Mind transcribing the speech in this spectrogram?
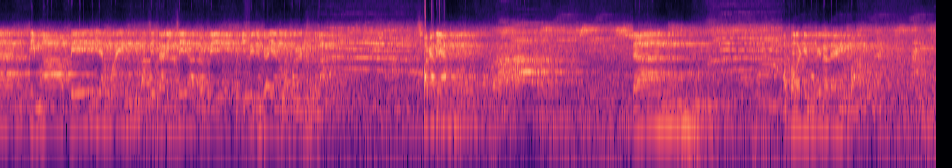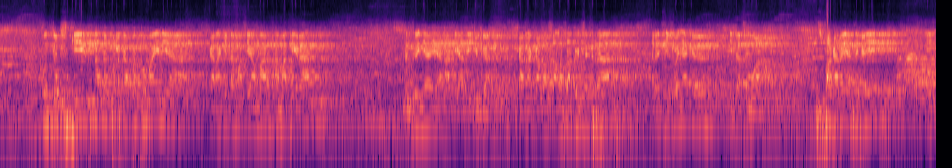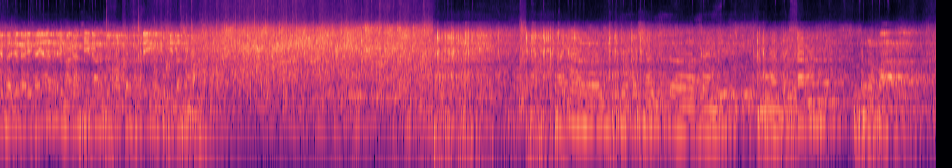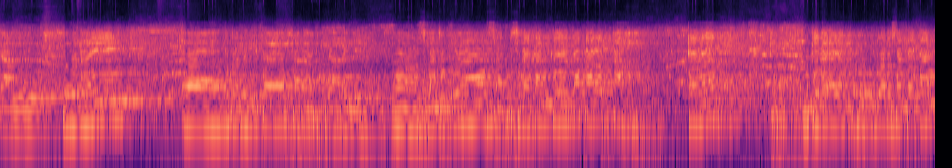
tim A, B yang main pasti dari C atau D. Begitu juga yang lapangan sebelah. Sepakat ya? Dan apalagi mungkin ada yang lupa. Untuk skin atau perlengkapan pemain ya karena kita masih amar amatiran tentunya ya hati-hati juga. Karena kalau salah satu cedera resikonya ke kita semua. Sepakat ya CKY itu saja dari saya. Terima kasih dan selamat bertanding untuk kita semua Baik, eh, terima kasih eh, Kandi menyampaikan beberapa hal yang mengenai turnamen kita pada pada hari ini. Eh, selanjutnya saya persilakan ke Bapak Oktah Kele. Mungkin ada yang perlu disampaikan.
